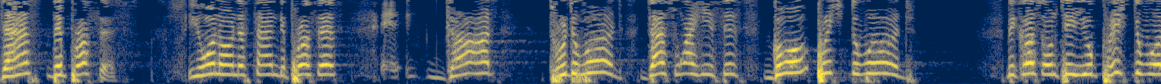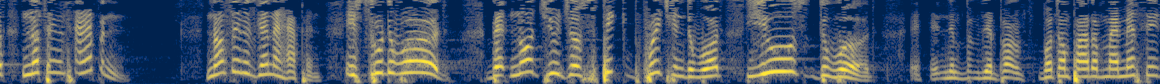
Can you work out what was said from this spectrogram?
That's the process. You want to understand the process? God, through the word. That's why he says, go preach the word. Because until you preach the word, nothing's happened. Nothing is going to happen. It's through the word. But not you just speak, preaching the word, use the word. In the, the bottom part of my message,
